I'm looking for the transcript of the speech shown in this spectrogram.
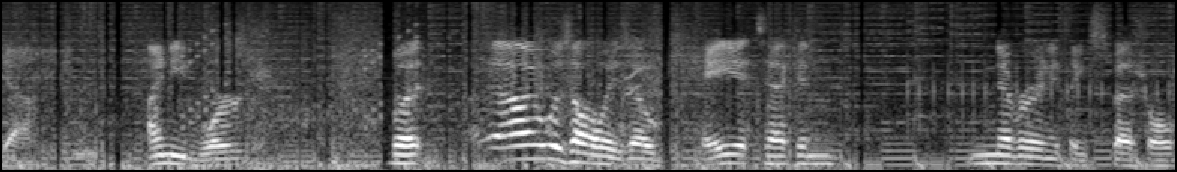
yeah. I need work. But I was always okay at Tekken. Never anything special.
